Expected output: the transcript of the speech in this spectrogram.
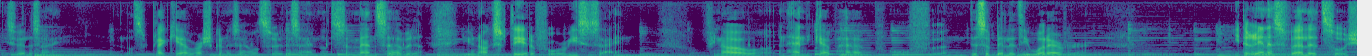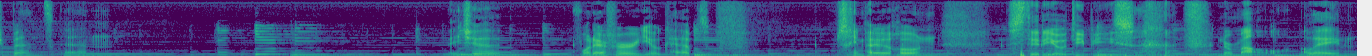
die ze willen zijn. Dat plekje waar ze kunnen zijn wat ze willen zijn. Dat ze mensen hebben die hun accepteren voor wie ze zijn. Of je nou een handicap hebt of een disability, whatever. Iedereen is valid zoals je bent. En weet je, whatever je ook hebt, of misschien ben je gewoon stereotypisch normaal. Alleen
